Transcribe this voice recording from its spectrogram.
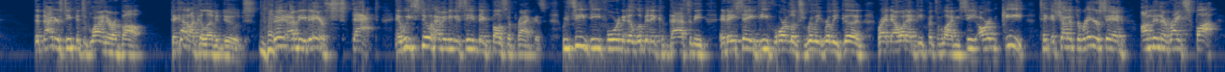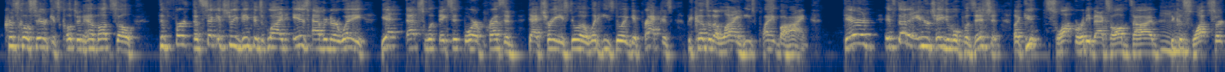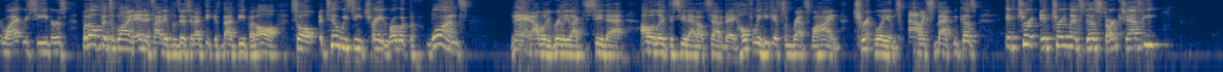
the Niners defensive line are about they got like eleven dudes. they, I mean, they are stacked. And we still haven't even seen Nick Bosa practice. We see D Ford in a limited capacity, and they say D Ford looks really, really good right now on that defensive line. You see Arden Key take a shot at the Raiders saying, I'm in the right spot. Chris Kocurek is coaching him up. So the first, the second string defensive line is having their way. Yet that's what makes it more impressive that Trey is doing what he's doing in practice because of the line he's playing behind. There, it's not an interchangeable position. Like you swap running backs all the time. Mm-hmm. You can swap certain wide receivers, but offensive line and a tight end position, I think, is not deep at all. So until we see Trey run with the ones, man, I would really like to see that. I would like to see that on Saturday. Hopefully, he gets some reps behind Trent Williams, Alex Mack, because if Trey, if Trey Lance does start Shasky,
